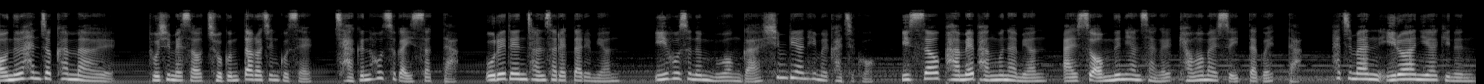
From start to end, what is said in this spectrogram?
어느 한적한 마을, 도심에서 조금 떨어진 곳에 작은 호수가 있었다. 오래된 전설에 따르면 이 호수는 무언가 신비한 힘을 가지고 있어 밤에 방문하면 알 수 없는 현상을 경험할 수 있다고 했다. 하지만 이러한 이야기는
